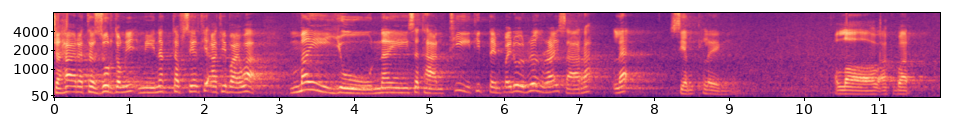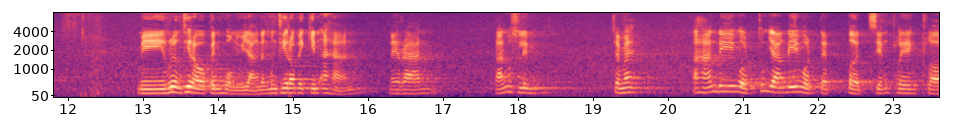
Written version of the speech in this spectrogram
ชาฮาดะตะซุรตรงนี้มีนักทัฟเซียที่อธิบายว่า ไม่อยู่ในสถานที่ที่เต็มไปด้วยเรื่องไร้สาระและเสียงเพลง อัลลอฮฺอักบัรมีเรื่องที่เราเป็นห่วงอยู่อย่างหนึ่งบางทีเราไปกินอาหารในร้าน ร้านมุสลิม ใช่ไหมอาหารดีหมด ทุกอย่างดีหมด แต่เปิดเสียงเพลงคลอ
